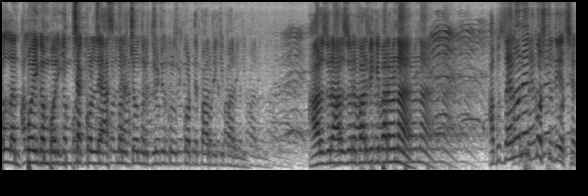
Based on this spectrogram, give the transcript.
আল্লাহ পয়গম্বর ইচ্ছা করলে আসমানের চন্দ্র দুই টুকরো করতে পারবে কি পারবে না। আর জোরে আর জোরে পারবে কি পারবে না? আবু জাহেল অনেক কষ্ট দিয়েছেন।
